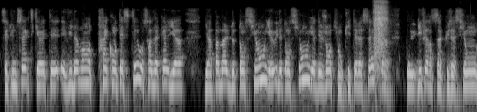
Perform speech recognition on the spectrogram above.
C'est une secte qui a été évidemment très contestée, au sein de laquelle il y a, y a pas mal de tensions. Il y a eu des tensions, il y a des gens qui ont quitté la secte. Il y a eu diverses accusations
